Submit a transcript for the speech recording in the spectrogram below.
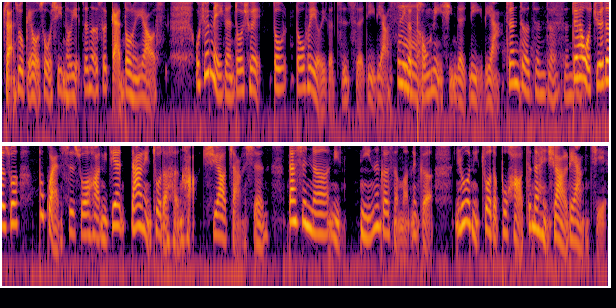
转述给我说，我心头也真的是感动的要死。我觉得每一个人都会都都会有一个支持的力量，是一个同理心的力量。嗯、真的，真的，真的。对啊，我觉得说，不管是说哈，你今天当然你做的很好，需要掌声。但是呢，你你那个什么那个，你如果你做的不好，真的很需要谅解。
